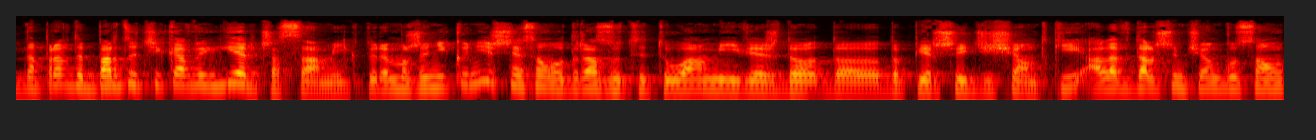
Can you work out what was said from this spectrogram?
naprawdę bardzo ciekawych gier czasami, które może niekoniecznie są od razu tytułami, wiesz, do, do, do pierwszej dziesiątki, ale w dalszym ciągu są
